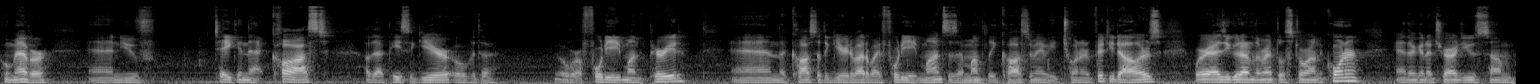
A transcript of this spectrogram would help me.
whomever and you've taken that cost of that piece of gear over the over a 48 month period. And the cost of the gear divided by 48 months is a monthly cost of maybe $250 whereas you go down to the rental store on the corner and they're going to charge you some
